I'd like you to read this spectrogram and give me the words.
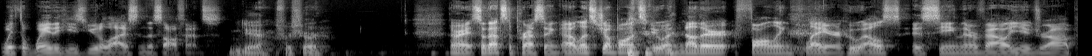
with the way that he's utilized in this offense. Yeah, for sure. All right, so that's depressing. Uh, let's jump on to another falling player. Who else is seeing their value drop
